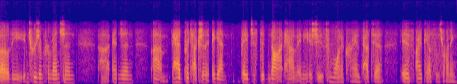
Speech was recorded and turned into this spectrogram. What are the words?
though, the intrusion prevention uh, engine um, had protection. Again, they just did not have any issues from WannaCry and Petya if IPS was running.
